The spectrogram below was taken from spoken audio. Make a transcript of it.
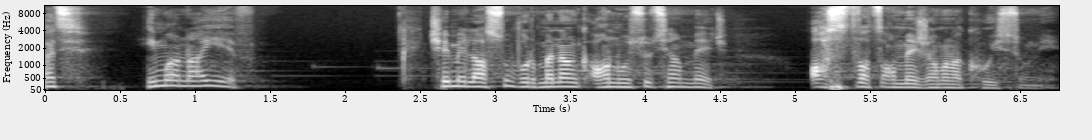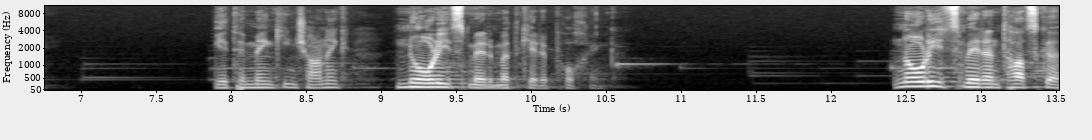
Բայց հիմա նաև չեմ էլ ասում, որ մնանք անհուսության մեջ։ Աստված ամեն ժամանակ հույս ունի։ Եթե մենք ինչ անենք, նորից մեր մտքերը փոխենք։ Նորից մեր ընթացքը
